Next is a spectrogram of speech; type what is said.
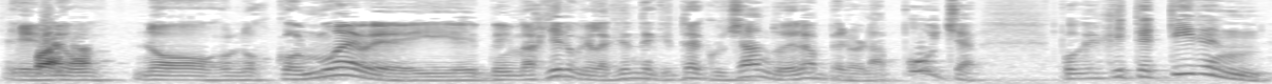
eh, Bueno. no- no- nos conmueve y eh, me imagino que la gente que está escuchando dirá, pero la pucha, porque que te tiren,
